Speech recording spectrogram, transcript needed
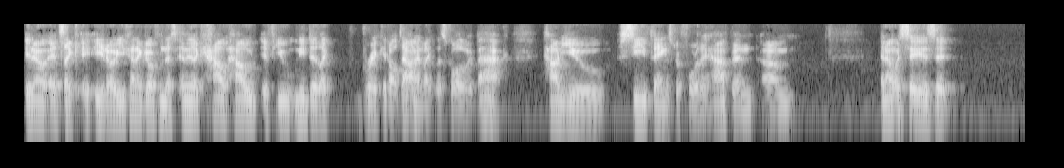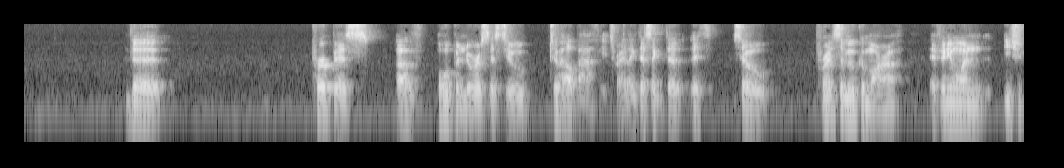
You know, it's like, you know, you kind of go from this and like, how, how, if you need to like break it all down and like, let's go all the way back, how do you see things before they happen? Um, and I would say is that the purpose of Opendorse is to to help athletes, right? Like that's like the it's so Prince Amukamara, if anyone you should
